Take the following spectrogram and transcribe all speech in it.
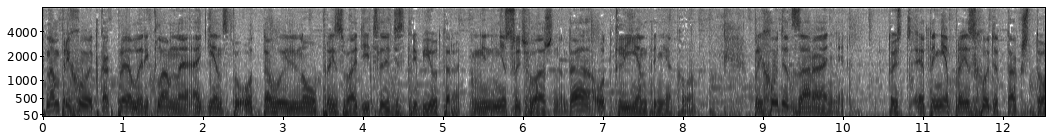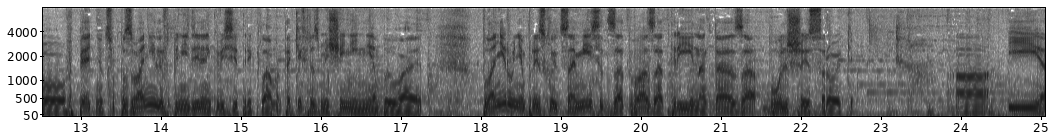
К нам приходит, как правило, рекламное агентство от того или иного производителя, дистрибьютора. Не, не суть важно, да, от клиента некого. Приходит заранее. То есть это не происходит так, что в пятницу позвонили, в понедельник висит реклама. Таких размещений не бывает. Планирование происходит за месяц, за два, за три, иногда за большие сроки. А, и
